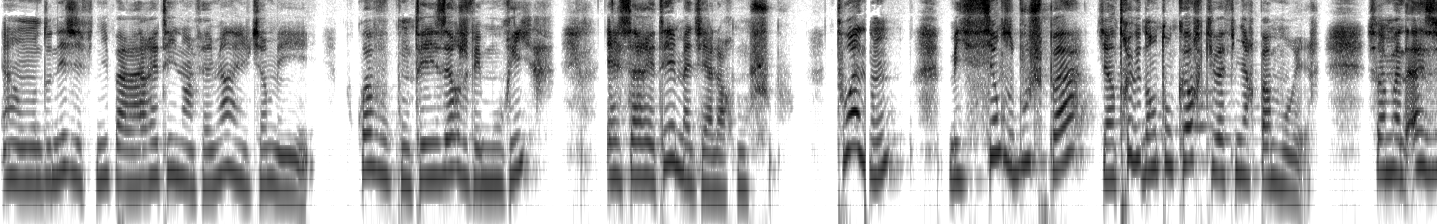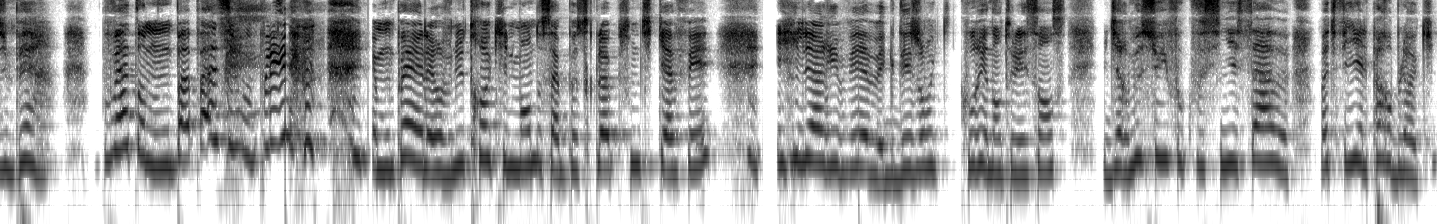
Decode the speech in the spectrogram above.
Et à un moment donné, j'ai fini par arrêter une infirmière et lui dire Mais pourquoi vous comptez les heures, je vais mourir? Et elle arrêtée, elle m'a dit Alors, mon chou, toi non, mais si on se bouge pas, il y a un truc dans ton corps qui va finir par mourir. J'étais en mode ah super, vous pouvez attendre mon papa s'il vous plaît. Et mon père il est revenu tranquillement de sa post club, son petit café, il est arrivé avec des gens qui couraient dans tous les sens, lui dire monsieur il faut que vous signiez ça, votre fille elle part au bloc.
